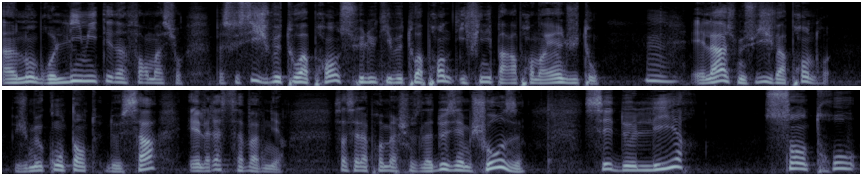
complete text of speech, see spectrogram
un nombre limité d'informations. Parce que si je veux tout apprendre, celui qui veut tout apprendre, il finit par apprendre rien du tout. Hmm. Et là, je me suis dit, je vais apprendre, je me contente de ça, et le reste, ça va venir. Ça, c'est la première chose. La deuxième chose, c'est de lire sans trop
